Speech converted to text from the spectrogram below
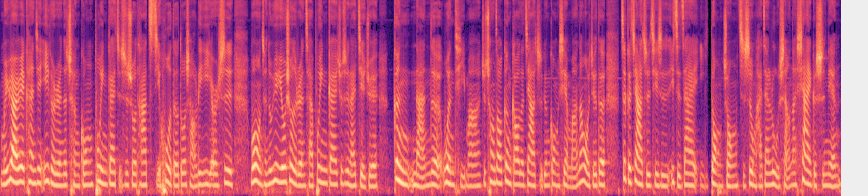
我们越来越看见一个人的成功不应该只是说他自己获得多少利益，而是某种程度越优秀的人才。不应该就是来解决更难的问题吗？就创造更高的价值跟贡献吗？那我觉得这个价值其实一直在在移动中，只是我们还在路上。那下一个十年。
